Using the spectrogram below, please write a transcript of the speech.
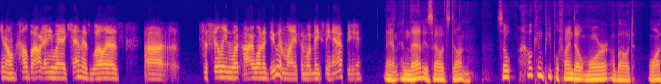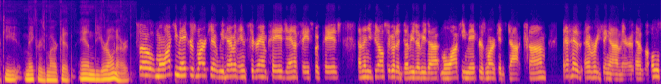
you know, help out any way I can as well as uh, fulfilling what I want to do in life and what makes me happy. Man, and that is how it's done. So, how can people find out more about Milwaukee Makers Market and your own art? So, Milwaukee Makers Market, we have an Instagram page and a Facebook page. And then you can also go to www.milwaukeemakersmarket.com. That has everything on there. It has the whole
